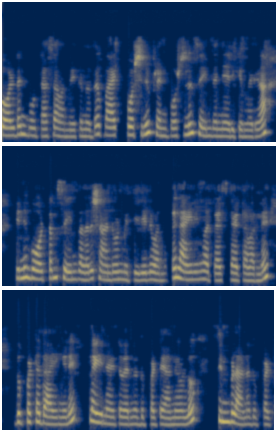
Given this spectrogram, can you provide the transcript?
ഗോൾഡൻ ബൂട്ടാസാ വന്നേക്കുന്നത്. ബാക്ക് പോർഷനും ഫ്രണ്ട് പോർഷനും സെയിം തന്നെ ആയിരിക്കും വരിക. പിന്നെ ബോട്ടം സെയിം കളർ ഷാൻഡോൺ മെറ്റീരിയൽ വന്നിട്ട് ലൈനിങ് അറ്റാച്ച്ഡ് ആയിട്ടാണ് വരുന്നത് ദുപ്പട്ട ഇങ്ങനെ പ്ലെയിൻ ആയിട്ട് വരുന്ന ദുപ്പട്ടയാണേ ഉള്ളൂ. സിമ്പിൾ ആണ് ദുപ്പട്ട.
